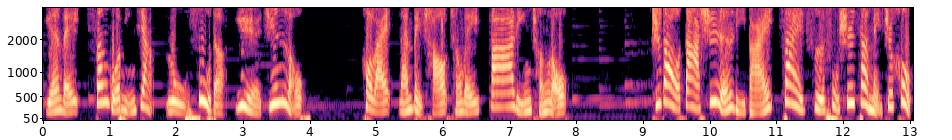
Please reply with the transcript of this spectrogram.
原为三国名将鲁肃的岳军楼。后来南北朝成为巴陵城楼，直到大诗人李白再次赋诗赞美之后，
